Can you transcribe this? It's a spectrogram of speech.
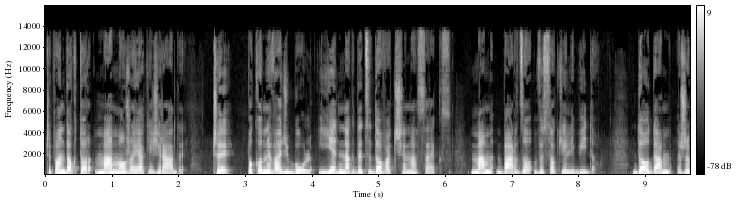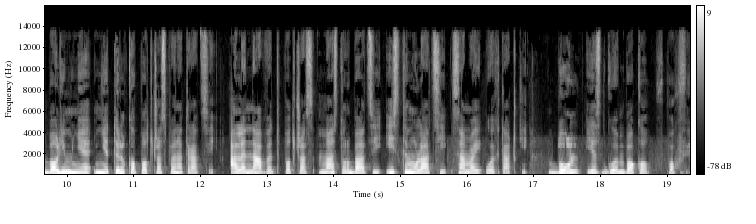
Czy pan doktor ma może jakieś rady? Czy pokonywać ból i jednak decydować się na seks? Mam bardzo wysokie libido. Dodam, że boli mnie nie tylko podczas penetracji, ale nawet podczas masturbacji i stymulacji samej łechtaczki. Ból jest głęboko w pochwie.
